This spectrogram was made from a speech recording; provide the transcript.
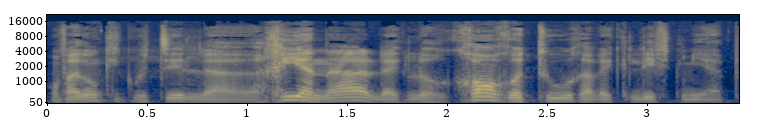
On va donc écouter la Rihanna, avec leur grand retour avec Lift Me Up.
